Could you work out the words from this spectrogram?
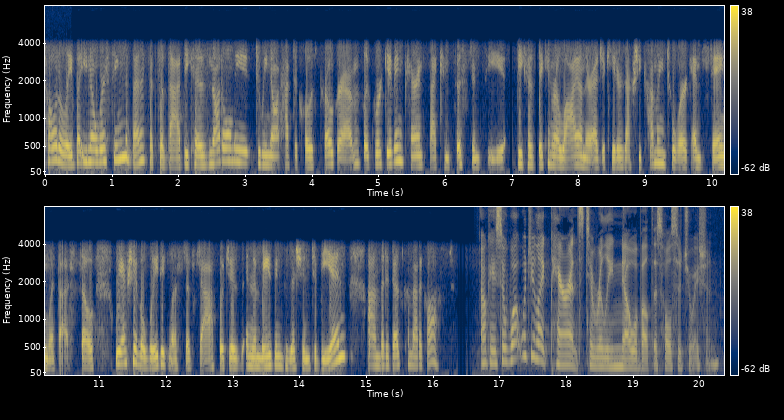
Totally. But, you know, we're seeing the benefits of that because not only do we not have to close programs, like we're giving parents that consistency because they can rely on their educators actually coming to work and staying with us. So we actually have a waiting list of staff, which is an amazing position to be in, um, but it does come at a cost. Okay. So what would you like parents to really know about this whole situation?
